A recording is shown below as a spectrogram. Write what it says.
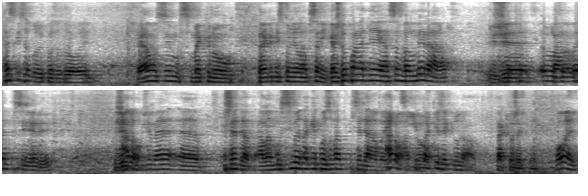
Hezky se to vyprezentovalo, Já musím smeknout, tak kdybyste to měl napsaný. Každopádně já jsem velmi rád, že pánové přijeli, že ano. můžeme eh, předat, ale musíme taky pozvat předávajícího. Ano, a to taky řeknu já. Tak to řekni. Moment,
